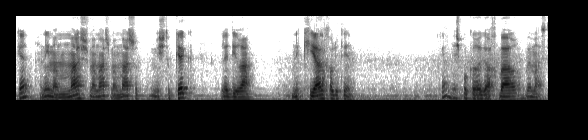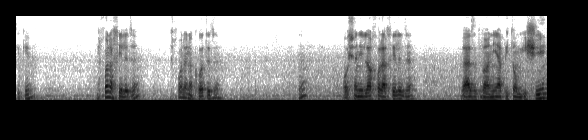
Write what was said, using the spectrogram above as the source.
כן, אני ממש ממש ממש משתוקק לדירה נקייה לחלוטין. כן, יש פה כרגע עכבר ומאסטיקים. יכול להכיל את זה, יכול לנקות את זה. זה. או שאני לא יכול להכיל את זה, ואז זה כבר נהיה פתאום אישי.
